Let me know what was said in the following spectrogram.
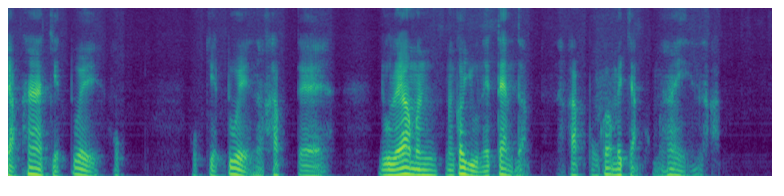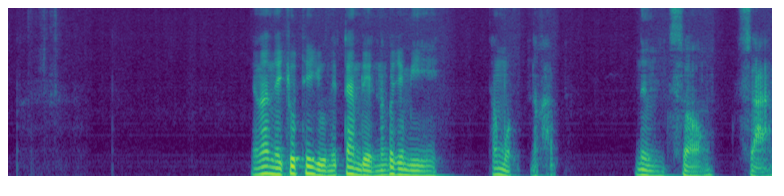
จับห้าเจ็ดด้วยหกหกเจ็ดด้วยนะครับ แต่ดูแล้วมันมันก็อยู่ในแต้มดับนะครับ ผมก็ไม่จับออกมาให้นะครับดังนั้นในชุดที่อยู่ในแต้มเด่นมันก็จะมีทั้งหมดนะครับหนึ่งสองสาม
